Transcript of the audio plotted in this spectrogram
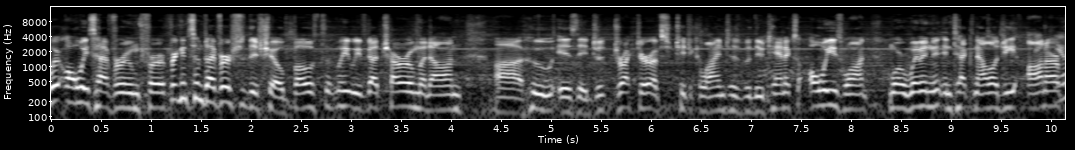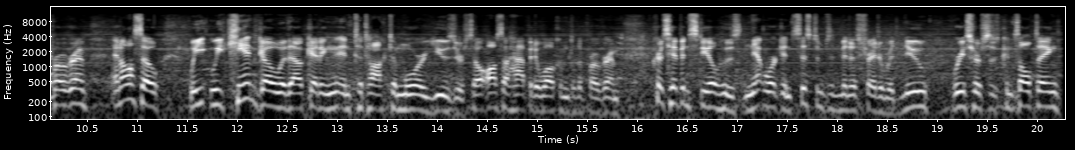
we always have room for bringing some diversity to the show. Both, we, have got Charu Madan, uh, who is a Director of Strategic Alliances with Nutanix. Always want more women in technology on Thank our you. program. And also, we, we can't go without getting in to talk to more users, so also happy to welcome to the program Chris Hippensteel, who's Network and Systems Administrator with New Resources Consulting,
